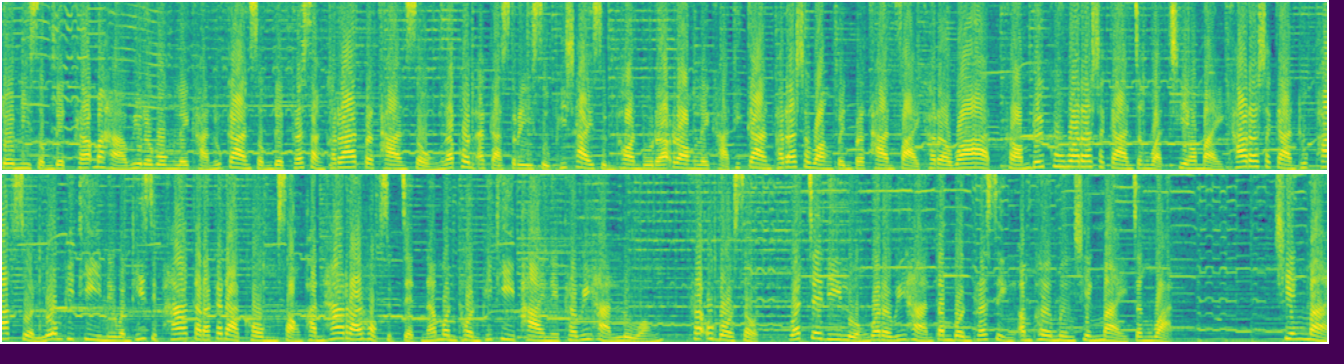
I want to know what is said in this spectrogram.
โดยมีสมเด็จพระมหาวีระวงศ์เลขานุการสมเด็จพระสังฆราชประธานสงฆ์และพลอากาศตรีสุพิชัยสุนทรบุระรองเลขาธิการพระราชวังเป็นประธานฝ่ายคารวาสพร้อมด้วยผู้ว่าราชการจังหวัดเชียงใหม่ข้าราชการทุกภาคส่วนร่วมพิธีในวันที่ 15 กรกฎาคม 2567 ณ มณฑลพิธีภายในพระวิหารหลวง พระอุโบสถ วัดเจดีย์หลวงวรวิหารตำบลพระสิงห์อำเภอเมืองเชียงใหม่จังหวัด เชียงใหม่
